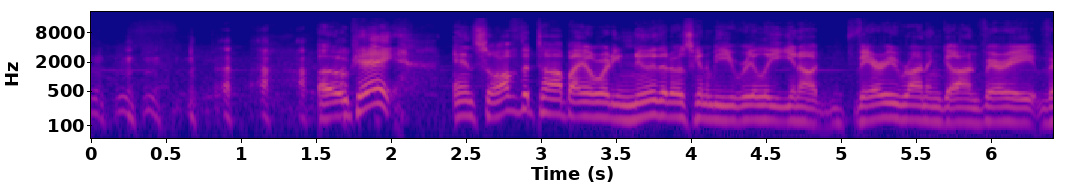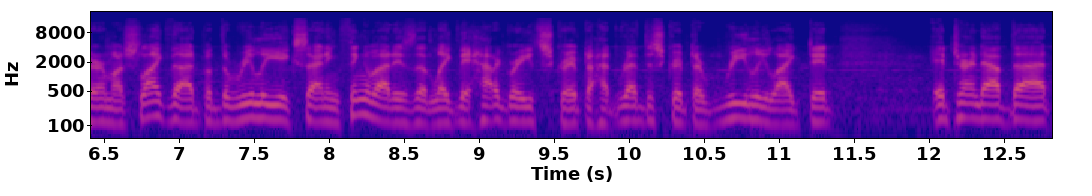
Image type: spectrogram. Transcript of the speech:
okay. And so off the top, I already knew that it was going to be really, you know, very run and gun, very, very much like that. But the really exciting thing about it is that like they had a great script. I had read the script. I really liked it. It turned out that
